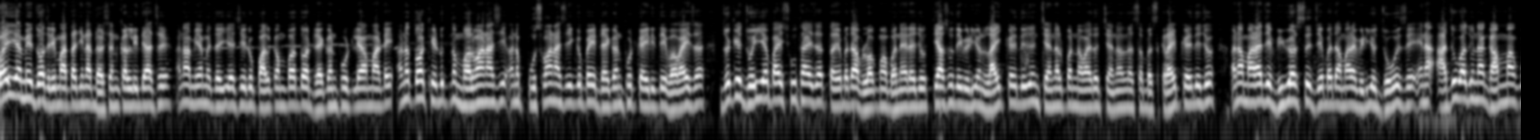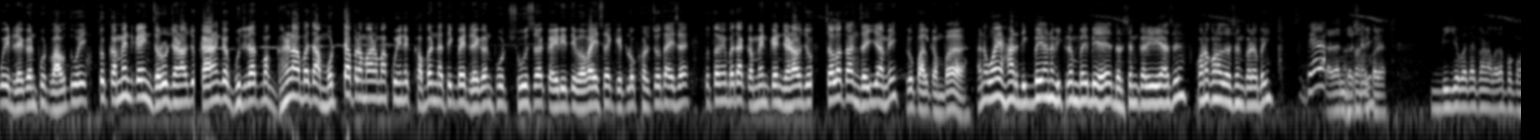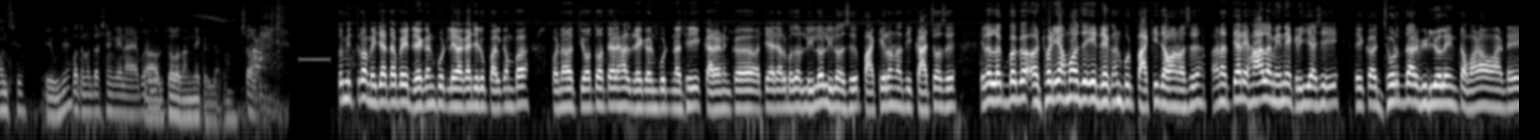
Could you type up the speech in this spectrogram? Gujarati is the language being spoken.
ભાઈ, અમે જોધરી માતાજીના દર્શન કરી લીધા છે અને અમે અમે જઈએ છીએ રૂપાલકમ પર. તો ડ્રેગન ફ્રૂટ લેવા માટે અને તો ખેડૂતને મળવાના છે અને પૂછવાના છે કે ભાઈ ડ્રેગન ફ્રૂટ કઈ રીતે વવાય છે. જો કે જોઈએ ભાઈ, શું થાય છે, તો એ બધા વ્લોગમાં બનાવી રહેજો. ત્યાં સુધી વિડીયોને લાઈક કરી દેજો અને ચેનલ પર નવાય તો ચેનલને સબસ્ક્રાઇબ કરી દેજો. અને અમારા જે વ્યુઅર્સ જે બધા અમારા વીડિયો જોવે છે, એના આજુબાજુના ગામમાં કોઈ ડ્રેગન ફ્રૂટ વાવતું હોય, તો કમેન્ટ કરીને જરૂર જણાવજો. કારણ કે ગુજરાતમાં ઘણા બધા મોટા પ્રમાણમાં કોઈને ખબર નથી કે ભાઈ ડ્રેગન ફ્રૂટ શું છે, કઈ રીતે વવાય છે, કેટલો ખર્ચો થાય છે. તો તમે બધા કમેન્ટ કરીને જણાવજો. ચલો તાન જઈએ અમે રૂપાલ પર અને ઓય હાર્દિકભાઈ અને વિક્રમભાઈ બે દર્શન કરી રહ્યા છે. કોનો કોનો દર્શન કર્યા ભાઈ? દર્શન કર્યા. બીજા બધા ઘણા બધા ભગવાન છે. એવું છે? બધાનું દર્શન કરીને આવ્યા બરાબર. ચલો તાન નીકળી જાવ ચલો. તો મિત્રો અમે જતા ભાઈ ડ્રેગન ફ્રૂટ લેવા ગયા છે રૂપાલકમ પણ ત્યાં તો અત્યારે હાલ ડ્રેગન ફ્રૂટ નથી કારણ કે અત્યારે હાલ બધો લીલો લીલો છે પાકેલો નથી કાચો છે. એટલે લગભગ અઠવાડિયામાં જ એ ડ્રેગન ફ્રૂટ પાકી જવાનો છે. અને અત્યારે હાલ અમે નીકળી ગયા છીએ એક જોરદાર વીડિયો લઈને તમારા માટે.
